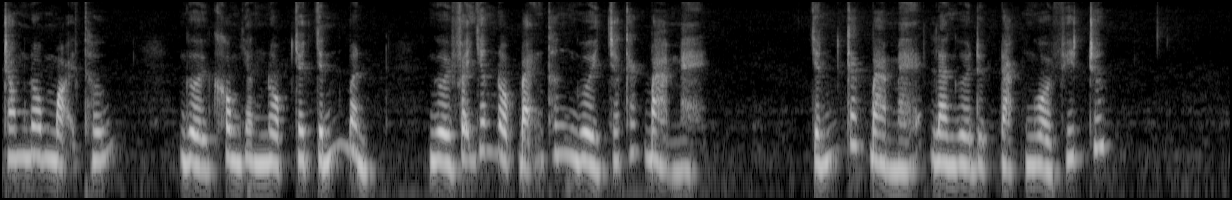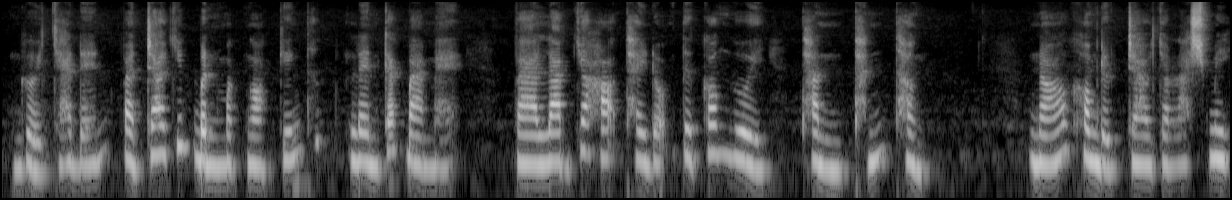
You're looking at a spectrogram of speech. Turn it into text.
trong nôm mọi thứ. Người không dâng nộp cho chính mình, người phải dâng nộp bản thân người cho các bà mẹ. Chính các bà mẹ là người được đặt ngồi phía trước. Người cha đến và trao chiếc bình mật ngọt kiến thức lên các bà mẹ và làm cho họ thay đổi từ con người thành thánh thần. Nó không được trao cho Lashmi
